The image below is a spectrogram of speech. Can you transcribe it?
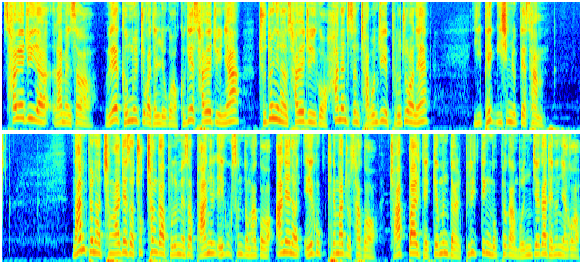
사회주의라면서 왜 건물주가 되려고 그게 사회주의냐? 주둥이는 사회주의고 하는 짓은 자본주의 부르주아네. 126대 3. 남편은 청와대에서 축창가 부르면서 반일 애국 선동하고 아내는 애국 테마주 사고 좌빨 대깨문들 빌딩 목표가 문제가 되느냐고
